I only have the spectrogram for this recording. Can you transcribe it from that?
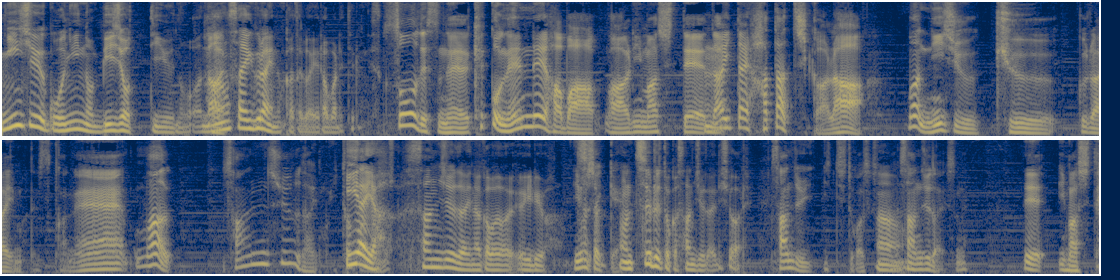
25人の美女っていうのは何歳ぐらいの方が選ばれてるんですか、そうですね。結構年齢幅がありまして、うんだいたい20歳から、まあ29ぐらいまでですかね。まあ、30代もいたいやいや30代半ばいるよいましたっけ？うん鶴とか30代でしょあれ31とかですよね、うん30代ですね。で、いまして。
